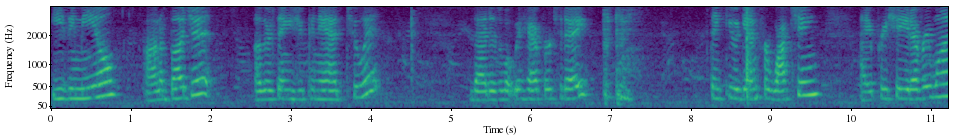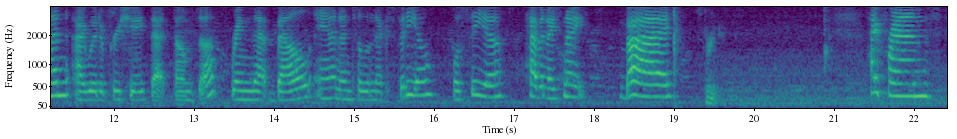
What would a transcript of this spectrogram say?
easy meal on a budget, other things you can add to it. That is what we have for today. Thank you again for watching. I appreciate everyone. I would appreciate that thumbs up, ring that bell, and until the next video, we'll see ya. Have a nice night. Bye. Three. Hi friends.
